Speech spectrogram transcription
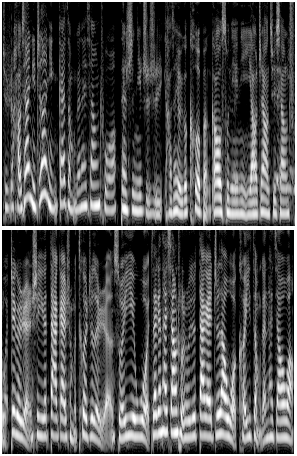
就是好像你知道你该怎么跟他相处，但是你只是好像有一个课本告诉你你要这样去相处。这个人是一个大概什么特质的人，所以我在跟他相处的时候，就大概知道我可以怎么跟他交往，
